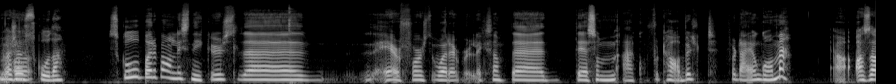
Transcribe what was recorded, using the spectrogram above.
Hva slags Og sko, da? sko, bare vanlige sneakers. Det, Air Force, whatever. Liksom. Det, det som er komfortabelt for deg å gå med. Ja, altså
